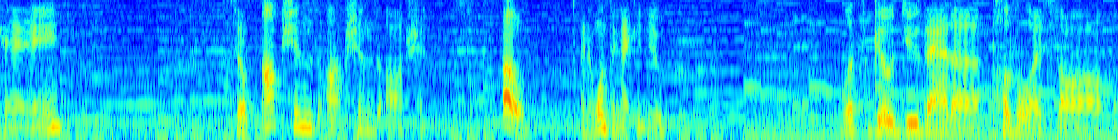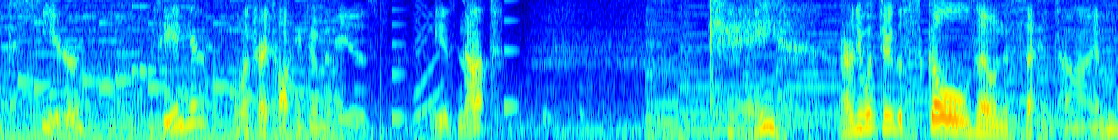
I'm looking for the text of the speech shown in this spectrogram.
Okay. So options, options, options. Oh, I know one thing I can do. Let's go do that uh, puzzle I saw up here. Is he in here? I'm gonna try talking to him if he is. He is not. Okay. I already went through the skull zone a second time.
